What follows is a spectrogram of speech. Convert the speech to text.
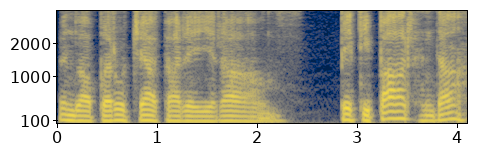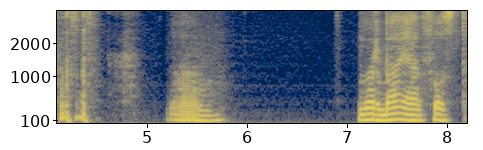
Când a apărut cea care era pe tipar, da? Vorba aia a fost,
